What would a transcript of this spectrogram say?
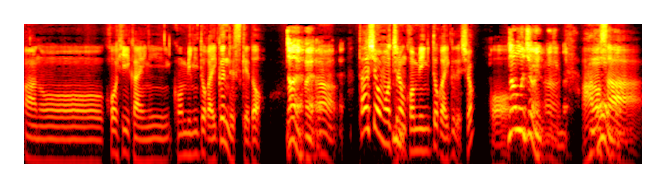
あのーコーヒー買いにコンビニとか行くんですけど、うん。はいはいうんは。大将ももちろんコンビニとか行くでしょ？こい。う。な、もちろんいいですね。あのさ、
